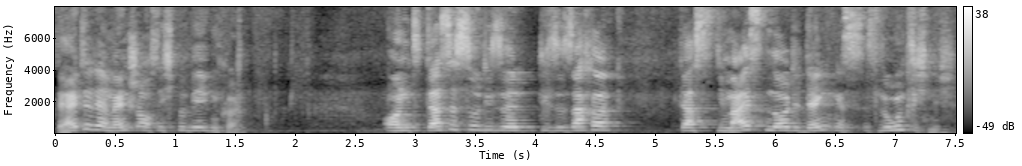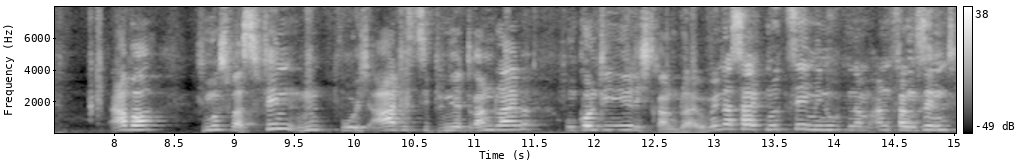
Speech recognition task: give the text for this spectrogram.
Da hätte der Mensch auch sich bewegen können. Und das ist so diese, diese Sache, dass die meisten Leute denken, es, es lohnt sich nicht. Aber ich muss was finden, wo ich A, diszipliniert dranbleibe und kontinuierlich dranbleibe. Und wenn das halt nur zehn Minuten am Anfang sind,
